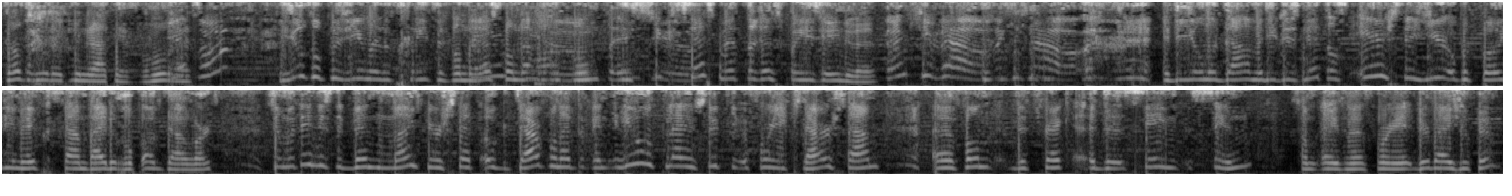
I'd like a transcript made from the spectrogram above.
dat wil ik inderdaad even horen. Ja, toch? Heel veel plezier met het genieten van de Thank rest van de avond. En succes met de rest van je zenuwen. Dankjewel, dankjewel. en die jonge dame die dus net als eerste hier op het podium heeft gestaan bij de Rob Akda Award. Zometeen is de band Mind Your Step. Ook daarvan heb ik een heel klein stukje voor je klaarstaan. van de track The Same Sin. Zal hem even voor je erbij zoeken.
